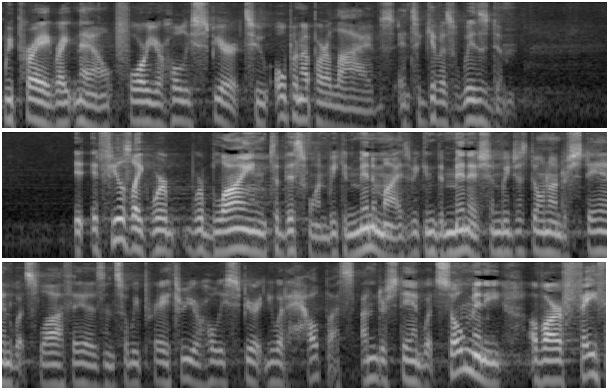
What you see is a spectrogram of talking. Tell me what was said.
we pray right now for your Holy Spirit to open up our lives and to give us wisdom. It, it, feels like we're, we're blind to this one. We can minimize, we can diminish, and we just don't understand what sloth is. And so we pray through your Holy Spirit, you would help us understand what so many of our faith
